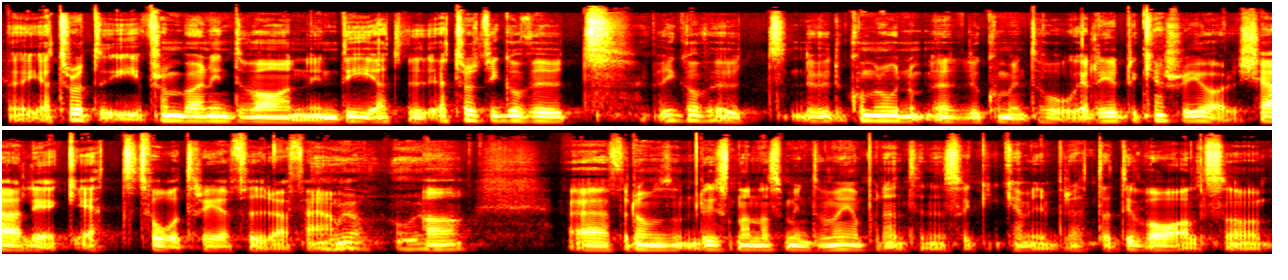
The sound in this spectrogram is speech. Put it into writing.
jag tror att det från början inte var en idé att vi, jag tror att vi gav ut, vi gav ut, du, du kommer, ihåg, du kommer inte ihåg, eller det kanske du gör, Kärlek 1, 2, 3, 4, 5. Oh ja, oh ja. ja. Eh, för de som, lyssnarna som inte var med på den tiden så kan vi berätta att det var alltså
